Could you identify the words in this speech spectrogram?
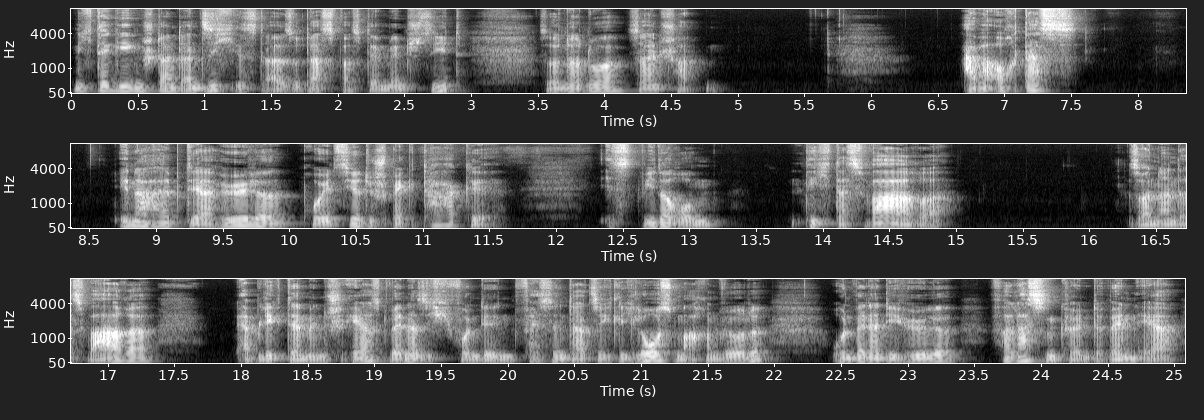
Nicht der Gegenstand an sich ist also das, was der Mensch sieht, sondern nur sein Schatten. Aber auch das innerhalb der Höhle projizierte Spektakel ist wiederum nicht das Wahre, sondern das Wahre erblickt der Mensch erst, wenn er sich von den Fesseln tatsächlich losmachen würde und wenn er die Höhle verlassen könnte, wenn er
